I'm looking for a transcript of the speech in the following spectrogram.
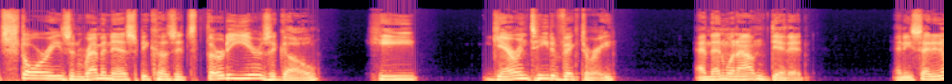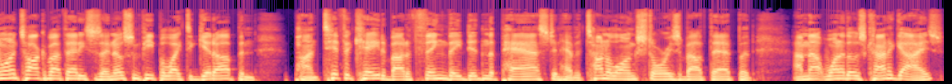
stories and reminisce because it's 30 years ago he guaranteed a victory and then went out and did it. And he said he didn't want to talk about that. He says, I know some people like to get up and pontificate about a thing they did in the past and have a ton of long stories about that, but I'm not one of those kind of guys.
